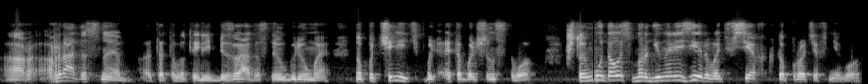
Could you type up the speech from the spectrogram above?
а, радостное вот это вот, или безрадостное, угрюмое, но подчинить это большинство, что ему удалось маргинализировать всех, кто против него.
